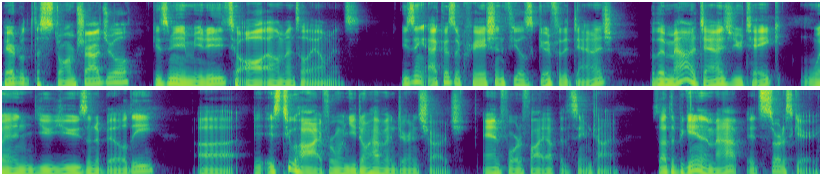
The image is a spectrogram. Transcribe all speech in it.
paired with the Storm Shroud Jewel, gives me immunity to all elemental ailments. Using Echoes of Creation feels good for the damage, but the amount of damage you take when you use an ability uh, is too high for when you don't have an endurance charge and fortify up at the same time. So at the beginning of the map, it's sort of scary.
